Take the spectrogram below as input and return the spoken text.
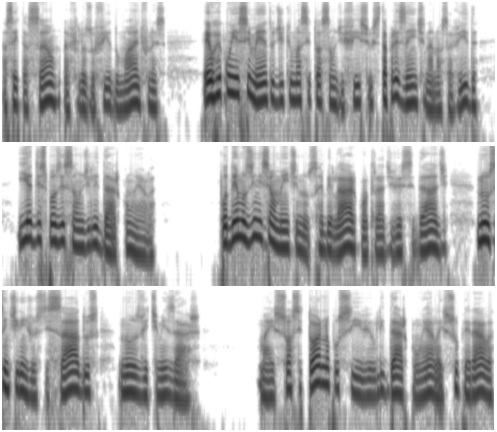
Aceitação, na filosofia do mindfulness, é o reconhecimento de que uma situação difícil está presente na nossa vida e a disposição de lidar com ela. Podemos inicialmente nos rebelar contra a adversidade, nos sentir injustiçados, nos vitimizar. Mas só se torna possível lidar com ela e superá-la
